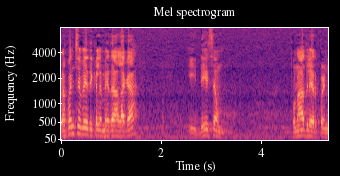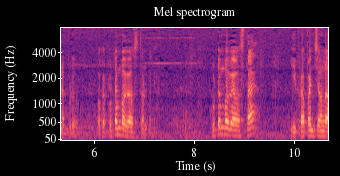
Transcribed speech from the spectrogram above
ప్రపంచ వేదికల మీద అలాగా ఈ దేశం పునాదులు ఏర్పడినప్పుడు ఒక కుటుంబ వ్యవస్థ ఉంటుంది. కుటుంబ వ్యవస్థ ఈ ప్రపంచంలో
